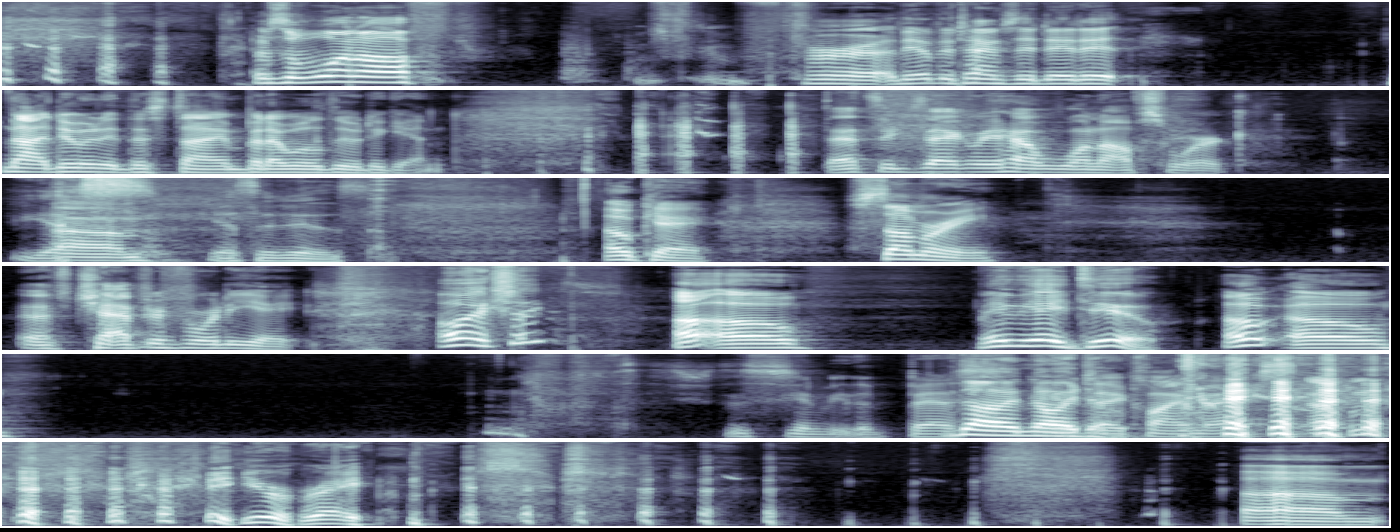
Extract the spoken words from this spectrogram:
it was a one off for the other times I did it. Not doing it this time, but I will do it again. That's exactly how one offs work. Yes. Um, yes, it is. Okay. Summary of chapter 48. Oh, actually, Uh oh. maybe I do. Oh oh. This is gonna be the best. No, no, I don't. climax. You're right. um,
